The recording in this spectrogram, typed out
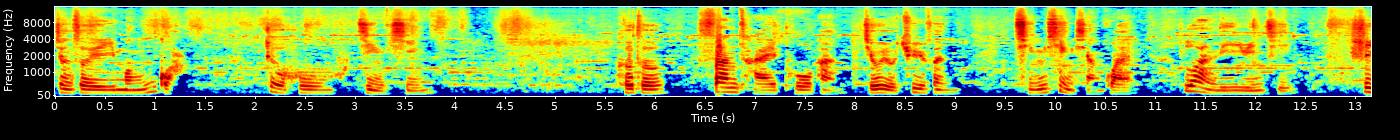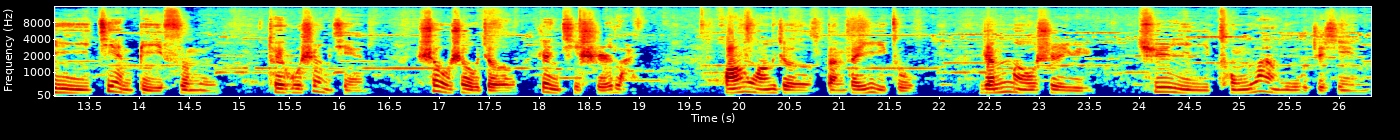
正虽蒙寡，这乎谨行。何则？三才颇判，久有区分，情性相乖，乱离云集，是以见彼四目，退乎圣贤。授受者。”任其时来，皇王者本非一族，人谋事与，屈以从万物之心，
